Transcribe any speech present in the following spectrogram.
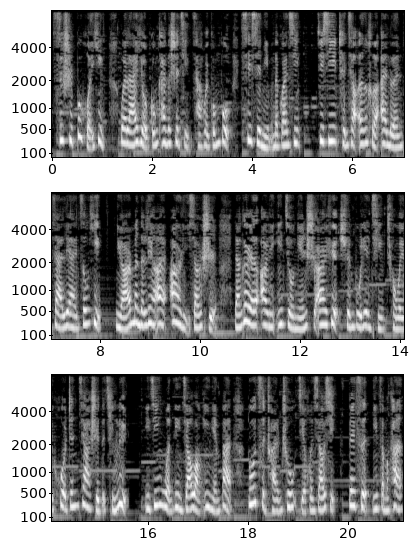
私事不回应，未来有公开的事情才会公布。谢谢你们的关心。据悉，陈乔恩和艾伦在恋爱综艺《女儿们的恋爱二》里相识，两个人二零一九年十二月宣布恋情，成为货真价实的情侣。已经稳定交往一年半，多次传出结婚消息。对此你怎么看？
